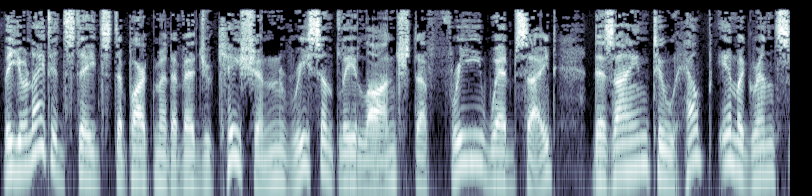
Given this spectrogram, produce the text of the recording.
The United States Department of Education recently launched a free website designed to help immigrants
